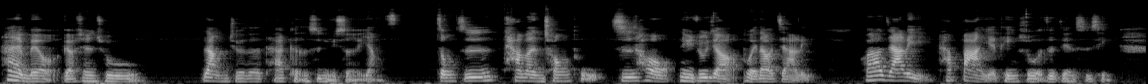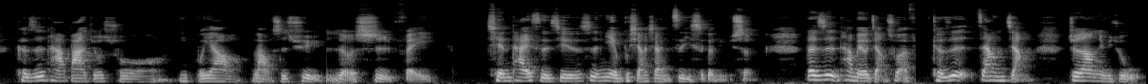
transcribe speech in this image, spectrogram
他也没有表现出让你觉得他可能是女生的样子。总之，他们冲突之后，女主角回到家里，回到家里，他爸也听说了这件事情，可是他爸就说：“你不要老是去惹是非。”潜台词其实是你也不想想你自己是个女生，但是他没有讲出来。可是这样讲就让女主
